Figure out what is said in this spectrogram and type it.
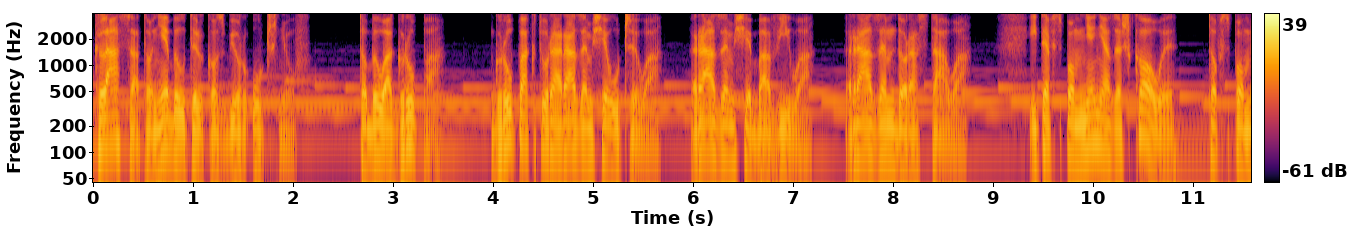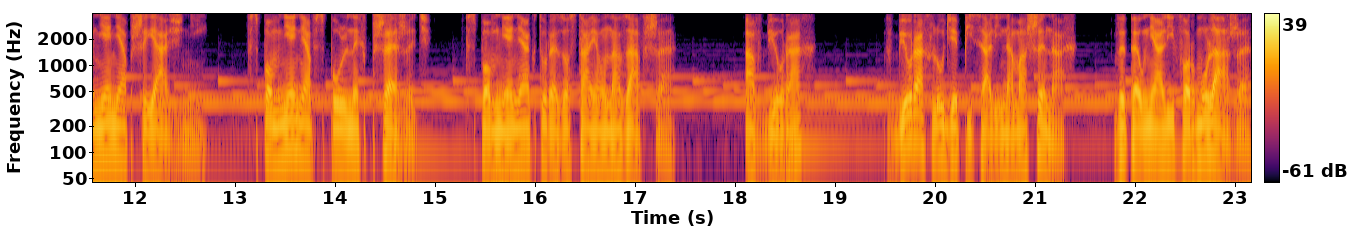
Klasa to nie był tylko zbiór uczniów. To była grupa. Grupa, która razem się uczyła, razem się bawiła, razem dorastała. I te wspomnienia ze szkoły to wspomnienia przyjaźni, wspomnienia wspólnych przeżyć, wspomnienia, które zostają na zawsze. A w biurach? W biurach ludzie pisali na maszynach, wypełniali formularze,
